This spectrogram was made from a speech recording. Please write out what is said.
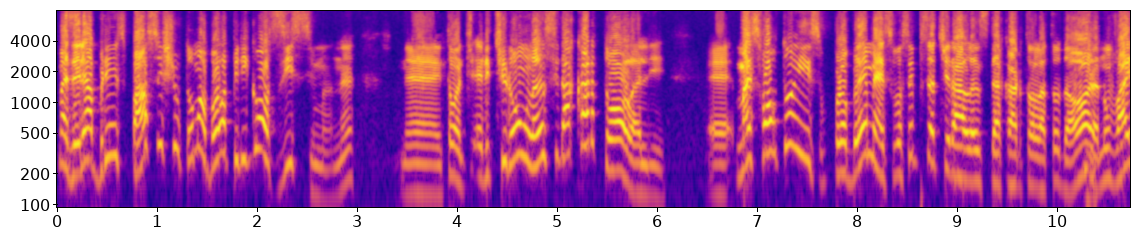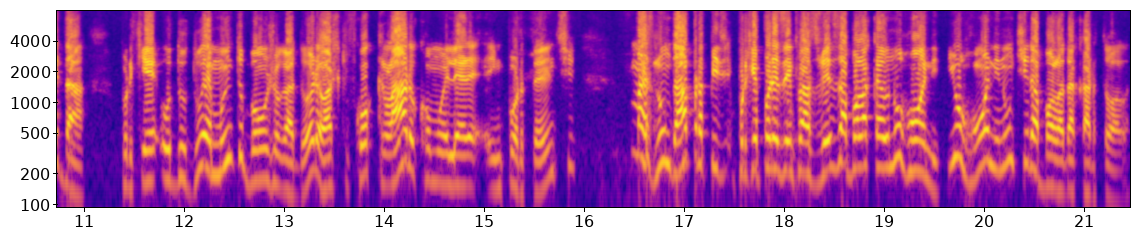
mas ele abriu espaço e chutou uma bola perigosíssima, né? É, então ele tirou um lance da cartola ali. É, mas faltou isso. O problema é, se você precisa tirar lance da cartola toda hora, não vai dar. Porque o Dudu é muito bom jogador, eu acho que ficou claro como ele é importante, mas não dá para pedir. Porque, por exemplo, às vezes a bola caiu no Rony, e o Rony não tira a bola da cartola.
